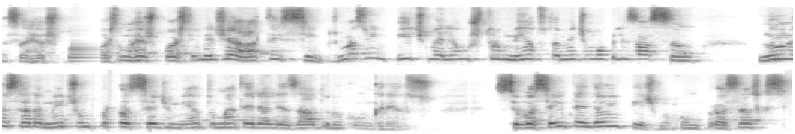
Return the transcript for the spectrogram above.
essa resposta é uma resposta imediata e simples, mas o impeachment é um instrumento também de mobilização não necessariamente um procedimento materializado no Congresso. Se você entender o impeachment como um processo que se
